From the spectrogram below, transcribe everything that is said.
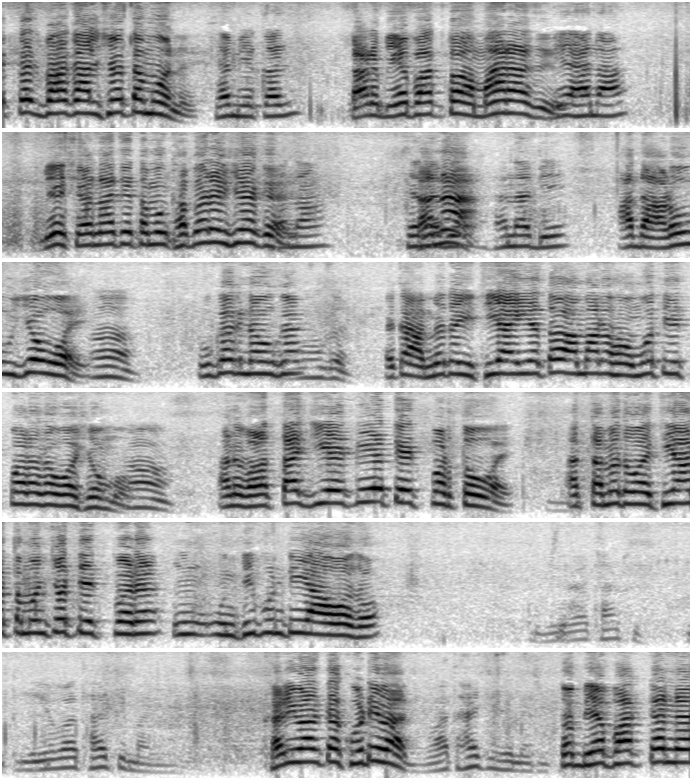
એક જ ભાગ હાલશો તમને. કેમ એક જ? કારણ બે ભાગ તો અમારા બે છે હના. બે શેના છે તમને ખબર છે કે? હના. હના? હના બે. આ દાડો ઉજ્યો હોય. હા. ઉગે કે ન ઉગે એટલે અમે તો અહીંથી આવીએ તો અમારો હોમો તેજ પડે છે વશોમાં અને વળતા જઈએ કે તેજ પડતો હોય. આ તમે તો અહીંથી આવો તમને ચો તેજ પડે. ઊં- ઊંધી પૂંધી આવો છો. એ વાત સાચી એ વાત સાચી મારી. ખરી વાત કે ખોટી વાત? વાત સાચી છે તો બે ભાગ કર ને.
